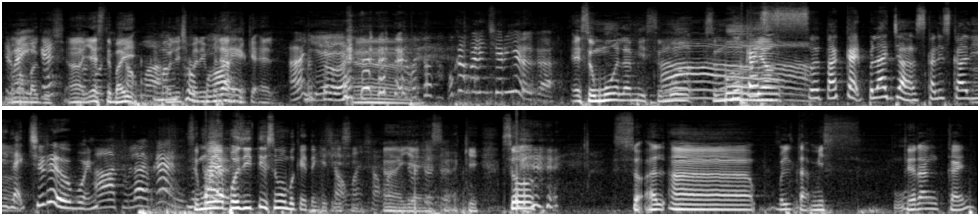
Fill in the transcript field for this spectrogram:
Memang Terbaik bagus kan? ah, Yes terbaik College paling mudah di. KL Ah, Betul. yeah. Ah. Betul. Bukan paling ceria ke? Eh semua lah Miss Semua Ah. Semua Bukan yang setakat pelajar, sekali-sekali lecturer pun. Ah, itulah kan. Semua Betul. yang positif Semua berkaitan InsyaAllah, insyaAllah. ah, Betul, Yes betul, betul. Okay So Soal uh, Boleh tak Miss Terangkan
